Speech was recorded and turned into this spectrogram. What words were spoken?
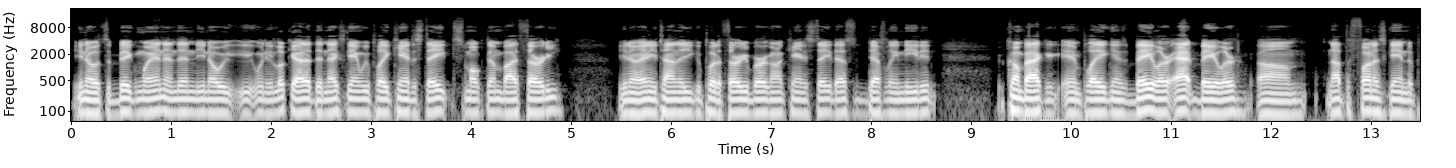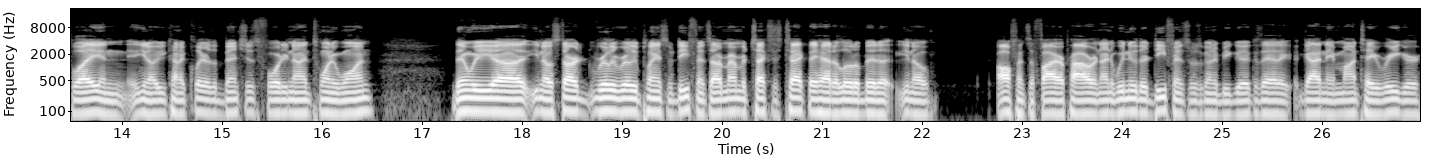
you know it's a big win. And then you know when you look at it, the next game we play Kansas State, smoked them by thirty. You know anytime that you could put a thirty burg on Kansas State, that's definitely needed We come back and play against Baylor at Baylor. Um, not the funnest game to play, and you know you kind of clear the benches, 49-21. Then we, uh, you know, started really, really playing some defense. I remember Texas Tech; they had a little bit of, you know, offensive firepower, and we knew their defense was going to be good because they had a guy named Montae Reagor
